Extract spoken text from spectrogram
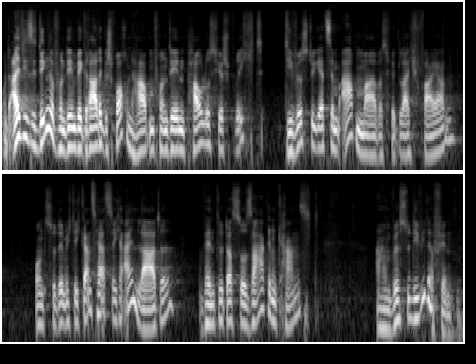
Und all diese Dinge, von denen wir gerade gesprochen haben, von denen Paulus hier spricht, die wirst du jetzt im Abendmahl, was wir gleich feiern, und zu dem ich dich ganz herzlich einlade, wenn du das so sagen kannst, ähm, wirst du die wiederfinden.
